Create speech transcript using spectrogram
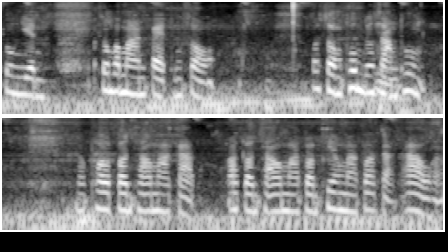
ช่วงเย็นช่วงประมาณแปดถึงสอง ก็สองทุ่มถึงสามทุ่มแล้วพอตอนเช้ามาอากาศเอาตอนเช้ามาตอนเที่ยงมาก็อากาศอ้าวค่ะ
